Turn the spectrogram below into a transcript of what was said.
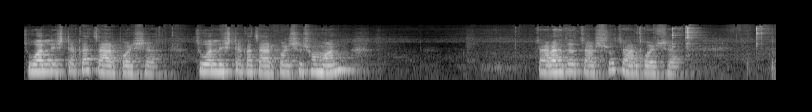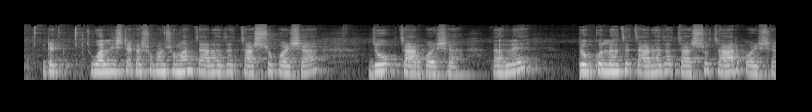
চুয়াল্লিশ টাকা চার পয়সা। চুয়াল্লিশ টাকা চার পয়সা সমান চার হাজার চারশো চার পয়সা। এটা চুয়াল্লিশ টাকা সমান সমান চার হাজার চারশো পয়সা যোগ চার পয়সা। তাহলে যোগ করলে হচ্ছে চার হাজার চারশো চার পয়সা।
